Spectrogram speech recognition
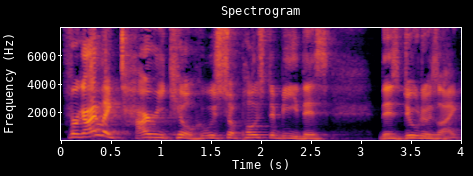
For a guy like Tyreek Hill, who was supposed to be this this dude is like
